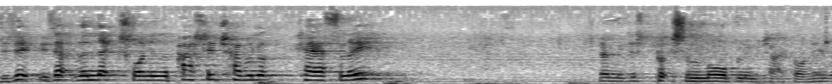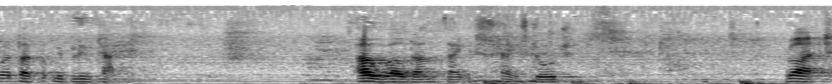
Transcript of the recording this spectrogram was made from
Is, it, is that the next one in the passage? Have a look carefully. Let me just put some more Blu Tack on here. Where did I put my Blu Tack? Oh, well done. Thanks. Thanks, George. Right.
